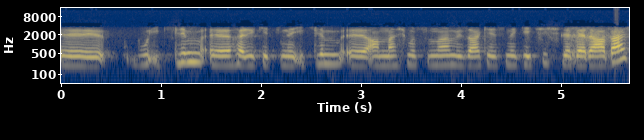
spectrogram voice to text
e, bu iklim e, hareketine, iklim e, anlaşmasına, müzakeresine geçişle beraber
